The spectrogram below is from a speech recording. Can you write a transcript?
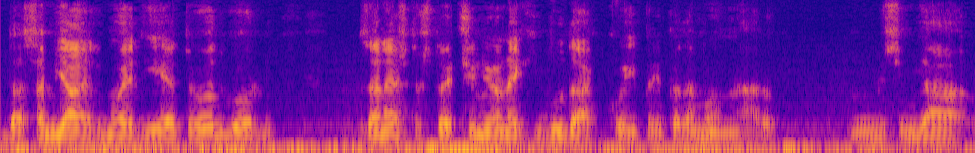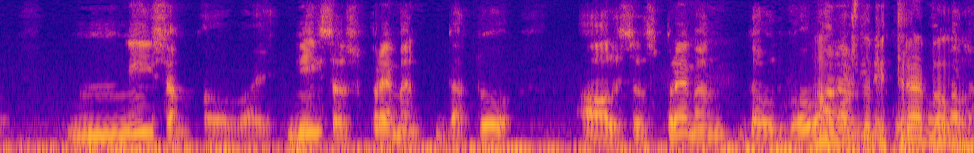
da sam ja ili moje dijete odgovorni za nešto što je činio neki ludak koji pripada mom narodu. Mislim, ja nisam, ovaj, nisam spreman da to ali sam spreman da odgovaram. A možda bi trebalo,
